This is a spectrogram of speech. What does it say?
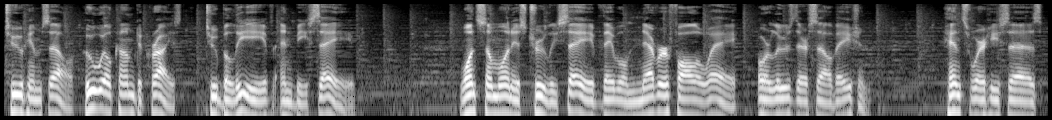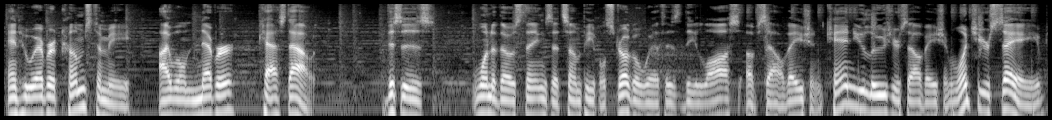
to himself, who will come to Christ to believe and be saved. Once someone is truly saved, they will never fall away or lose their salvation. Hence, where he says, And whoever comes to me, I will never cast out. This is one of those things that some people struggle with is the loss of salvation. Can you lose your salvation? Once you're saved,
